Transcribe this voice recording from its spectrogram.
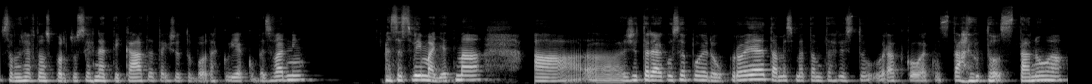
samozřejmě v tom sportu se hned tykáte, takže to bylo takový jako bezvadný se svýma dětma a že teda jako se pojedou projet a my jsme tam tehdy s tou Radkou jako stáli u toho stanu a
